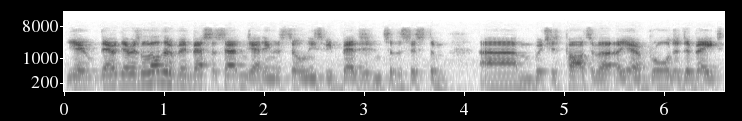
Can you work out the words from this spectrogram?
you know, there, there is a lot of investor certainty, I think, that still needs to be bedded into the system, um, which is part of a, a you know, broader debate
